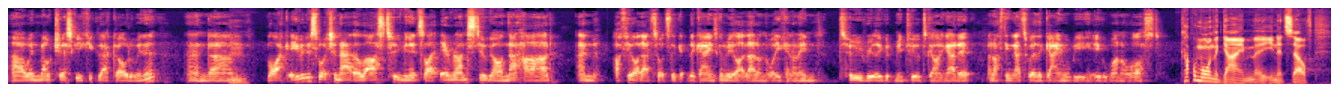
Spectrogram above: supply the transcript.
uh, when Malceski kicked that goal to win it, and um, mm. like even just watching that, the last two minutes, like everyone's still going that hard, and I feel like that's what's the, the game's going to be like that on the weekend. I mean, two really good midfields going at it, and I think that's where the game will be either won or lost. Couple more in the game uh, in itself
